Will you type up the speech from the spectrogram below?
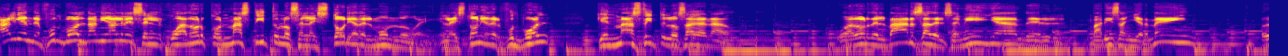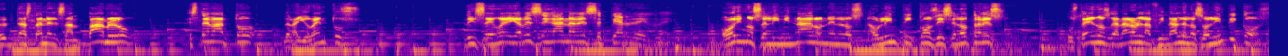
Alguien de fútbol, Dani Alves, el jugador con más títulos en la historia del mundo, güey. En la historia del fútbol, quien más títulos ha ganado. Jugador del Barça, del Sevilla, del Paris Saint Germain. Ahorita está en el San Pablo. Este vato de la Juventus. Dice, güey, a veces gana, a veces pierde, güey. Hoy nos eliminaron en los Olímpicos. Dice la otra vez, ustedes nos ganaron la final de los Olímpicos.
